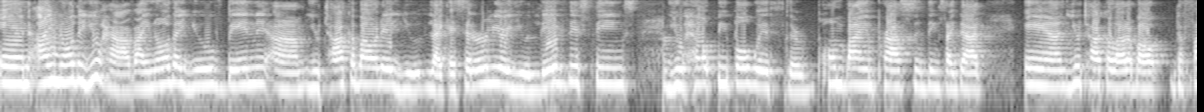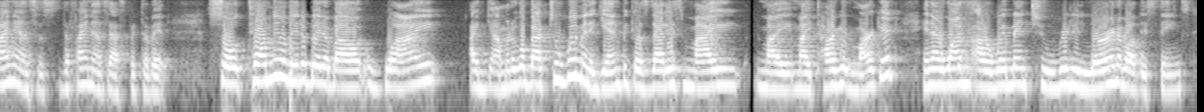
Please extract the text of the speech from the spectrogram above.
And I know that you have. I know that you've been. Um, you talk about it. You, like I said earlier, you live these things. You help people with their home buying process and things like that. And you talk a lot about the finances, the finance aspect of it. So tell me a little bit about why I, am going to go back to women again because that is my my my target market, and I want our women to really learn about these things.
